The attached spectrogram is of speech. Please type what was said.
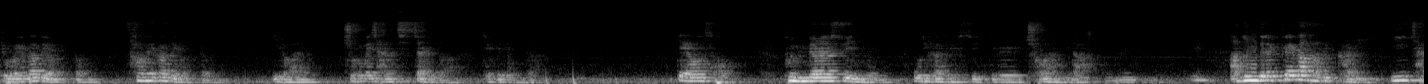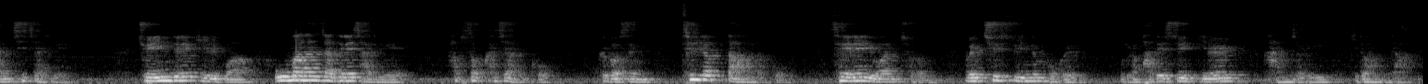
교회가 되었던 사회가 되었던 이러한 죽음의 잔치자리가 되게 됩니다. 깨어서 분별할 수 있는 우리가 될 수 있기를 축원합니다. 악인들의 꾀가 가득한 이 잔치 자리에 죄인들의 길과 오만한 자들의 자리에 합석하지 않고 그것은 틀렸다라고 세례 요한처럼 외칠 수 있는 복을 우리가 받을 수 있기를 간절히 기도합니다.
